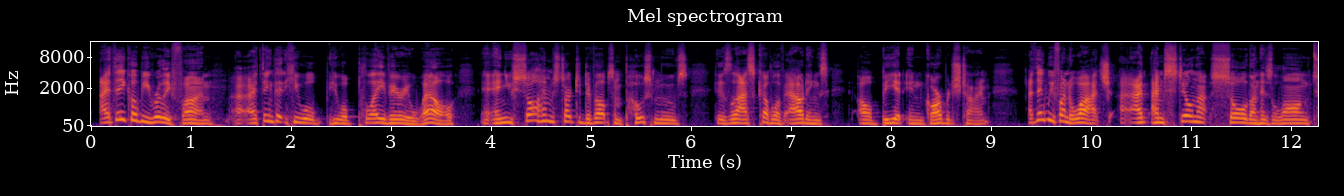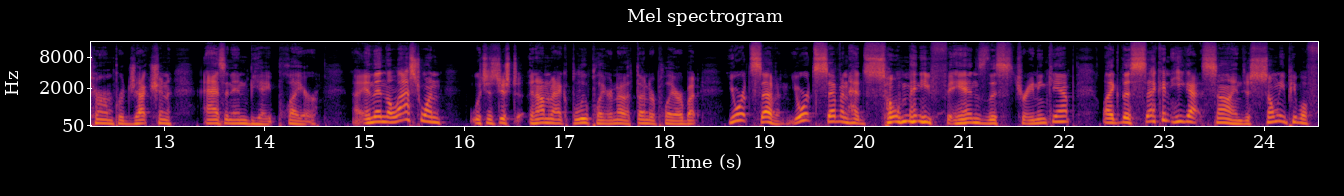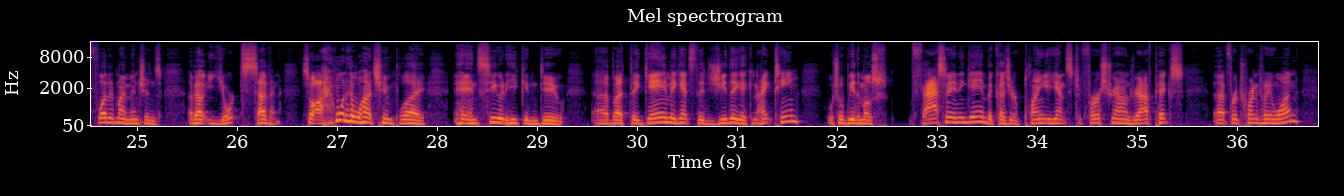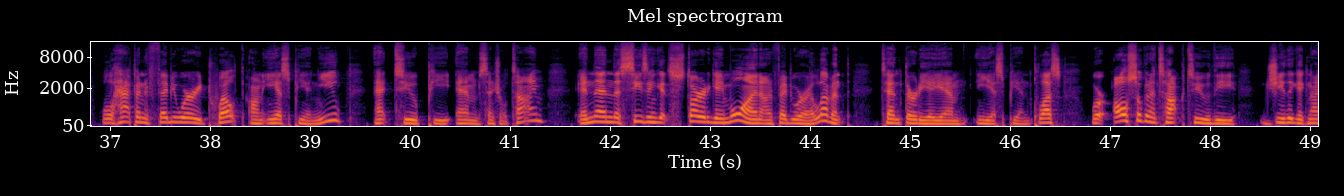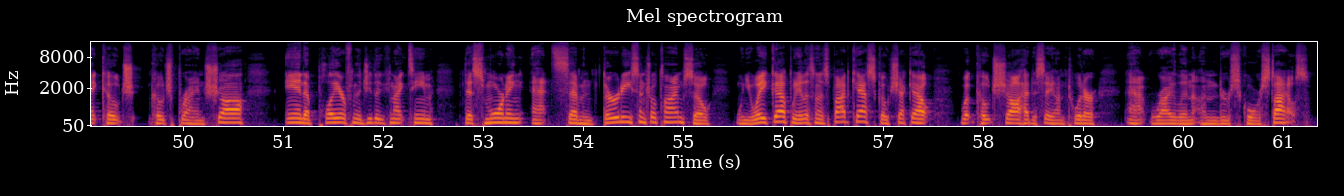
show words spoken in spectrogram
I think he'll be really fun. I think that he will he will play very well, and you saw him start to develop some post moves his last couple of outings, albeit in garbage time. I think be fun to watch. I'm still not sold on his long term projection as an NBA player. And then the last one which is just an automatic blue player, not a Thunder player. But Yort 7. Yort 7 had so many fans this training camp. Like the second he got signed, just so many people flooded my mentions about Yort 7. So I want to watch him play and see what he can do. Uh, but the game against the G League Ignite team, which will be the most fascinating game because you're playing against first round draft picks uh, for 2021 will happen February 12th on ESPNU at 2 p.m. Central Time. And then the season gets started game one on February 11th 10:30 a.m. ESPN Plus. We're also going to talk to the G League Ignite coach, Coach Brian Shaw, and a player from the G League Ignite team this morning at 7:30 Central Time. So when you wake up, when you listen to this podcast, go check out what Coach Shaw had to say on Twitter at Rylan underscore Stiles.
